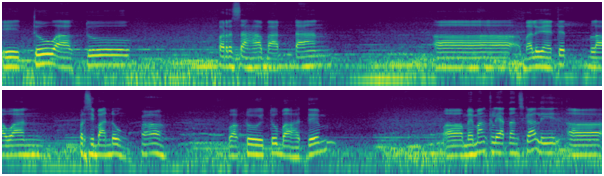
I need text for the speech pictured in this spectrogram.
itu waktu persahabatan eh, Bali United melawan Persib Bandung. Ah, waktu itu Bahdim eh, memang kelihatan sekali eh,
